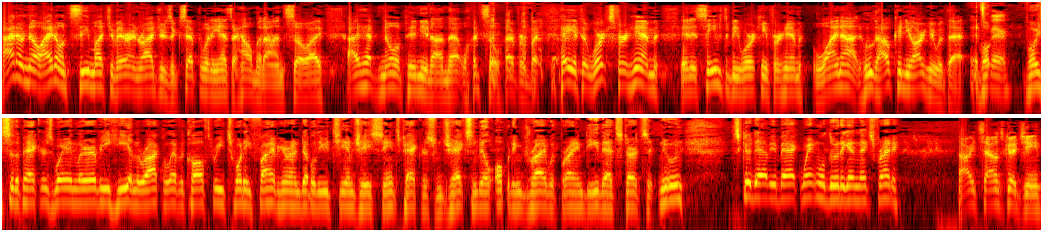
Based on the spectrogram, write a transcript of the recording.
I don't know. I don't see much of Aaron Rodgers except when he has a helmet on, so I I have no opinion on that whatsoever. but hey, if it works for him and it seems to be working for him, why not? Who? How can you argue with that? It's Vo- fair. Voice of the Packers, Wayne Larrivee. He and the Rock will have the call 325 here on WTMJ Saints Packers from Jacksonville. Opening drive with Brian D. That starts at noon. It's good to have you back, Wayne. We'll do it again next Friday. All right, sounds good, Gene.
